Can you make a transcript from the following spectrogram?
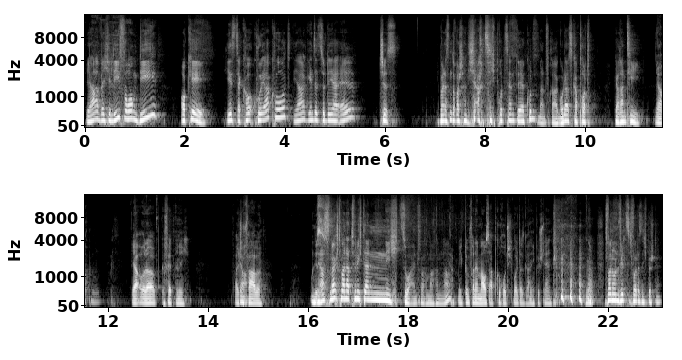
Ja, welche Lieferung die? Okay, hier ist der QR-Code. Ja, gehen Sie zu DHL. Tschüss. Ich meine, das sind doch wahrscheinlich 80 Prozent der Kundenanfragen, oder? Ist kaputt. Garantie. Ja. Ja, oder gefällt mir nicht. Falsche Ja. Farbe. Und Ist- das möchte man natürlich dann nicht so einfach machen. Ne? Ich bin von der Maus abgerutscht, ich wollte das gar nicht bestellen. Das war nur ein Witz, ich wollte das nicht bestellen.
